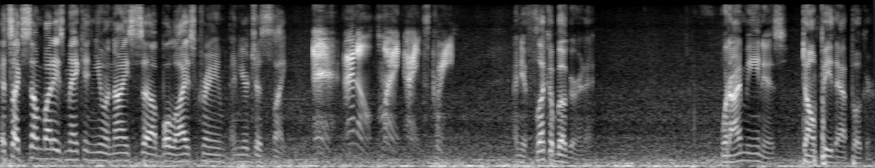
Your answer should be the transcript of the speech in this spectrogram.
It's like somebody's making you a nice uh, bowl of ice cream and you're just like, eh, I don't like ice cream. And you flick a booger in it. What I mean is, don't be that booger.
